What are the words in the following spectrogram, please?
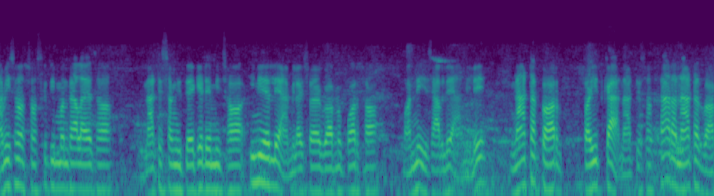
हामीसँग संस्कृति मन्त्रालय छ नाट्य सङ्गीत एकाडेमी छ यिनीहरूले हामीलाई सहयोग गर्नुपर्छ भन्ने हिसाबले हामीले नाटक घर सहितका नाट्य संस्था र नाटक घर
